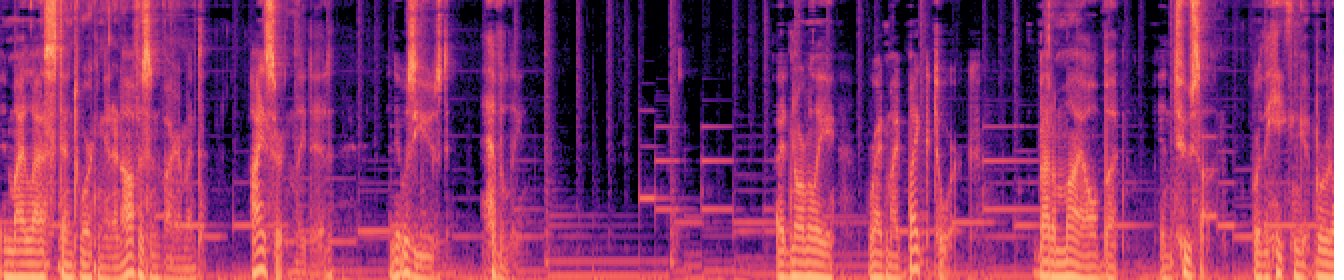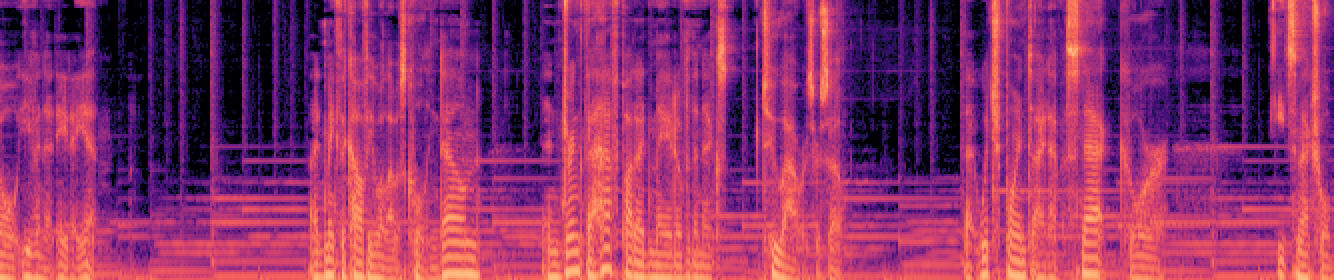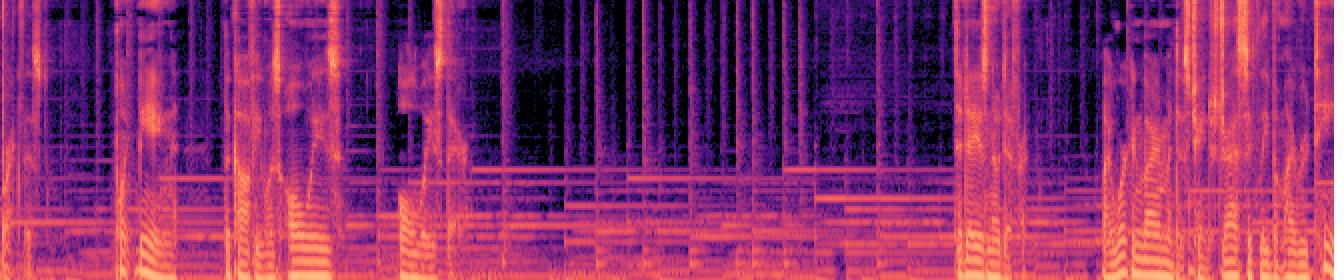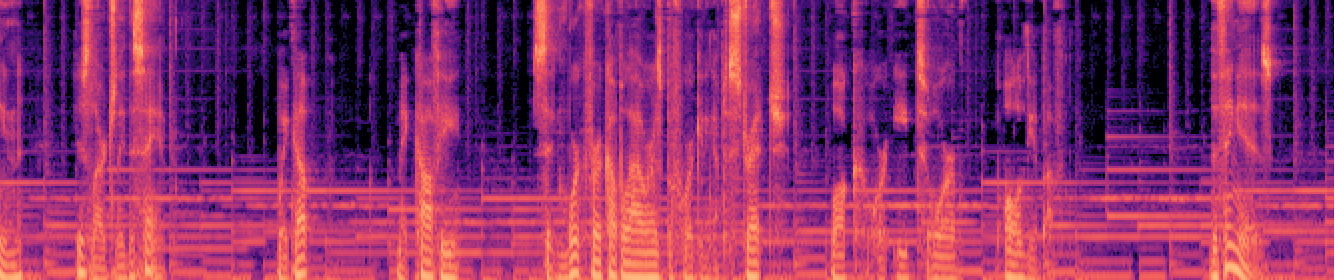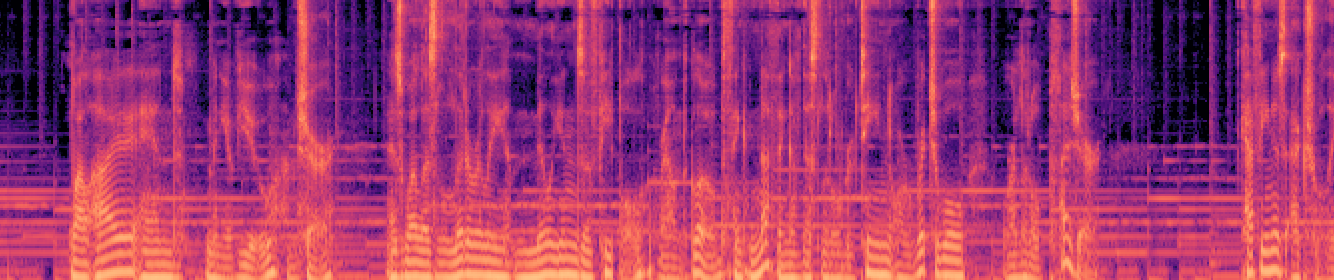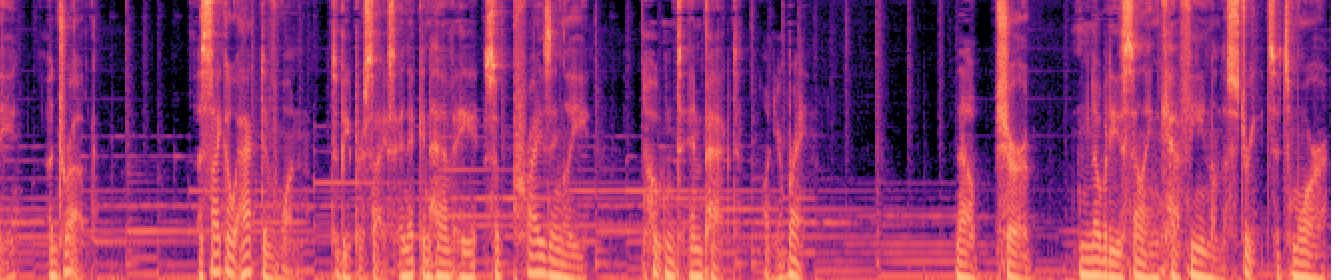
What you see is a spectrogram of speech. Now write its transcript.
In my last stint working in an office environment, I certainly did, and it was used heavily. I'd normally ride my bike to work, about a mile, but in Tucson where the heat can get brutal even at 8 a.m. I'd make the coffee while I was cooling down, and drink the half pot I'd made over the next two hours or so. At which point I'd have a snack or eat some actual breakfast. Point being, the coffee was always, always there. Today is no different. My work environment has changed drastically, but my routine is largely the same wake up, make coffee, sit and work for a couple hours before getting up to stretch, walk, or eat, or all of the above. The thing is, while I and many of you, I'm sure, as well as literally millions of people around the globe, think nothing of this little routine or ritual or little pleasure, caffeine is actually a drug. A psychoactive one, to be precise, and it can have a surprisingly potent impact on your brain. Now, sure, nobody is selling caffeine on the streets. It's more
